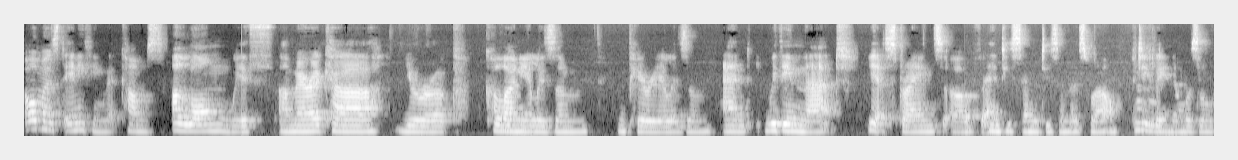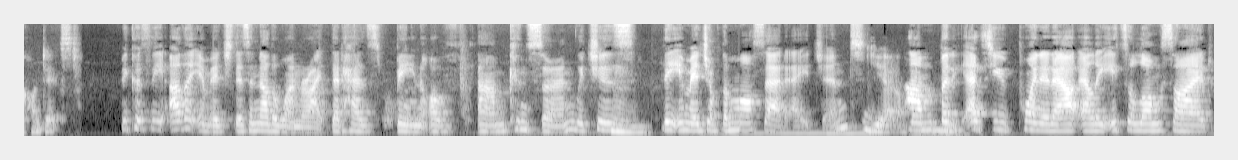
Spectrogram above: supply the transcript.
almost anything that comes along with America, Europe, colonialism, imperialism, and within that, yeah, strains of anti Semitism as well, particularly in a Muslim context because the other image, there's another one, right, that has been of um, concern, which is mm. the image of the Mossad agent. Yeah. Um, but mm. as you pointed out, Elly, it's alongside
